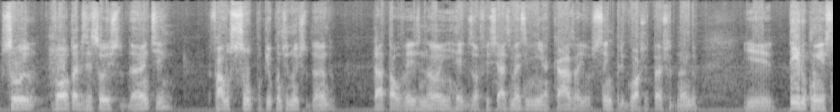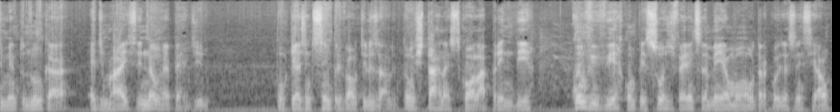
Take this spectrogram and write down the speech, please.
sou, volto a dizer, sou estudante, falo sou porque eu continuo estudando, tá? Talvez não em redes oficiais, mas em minha casa eu sempre gosto de estar estudando e ter o conhecimento nunca é demais e não é perdido, porque a gente sempre vai utilizá-lo. Então, estar na escola, aprender, conviver com pessoas diferentes também é uma outra coisa essencial.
